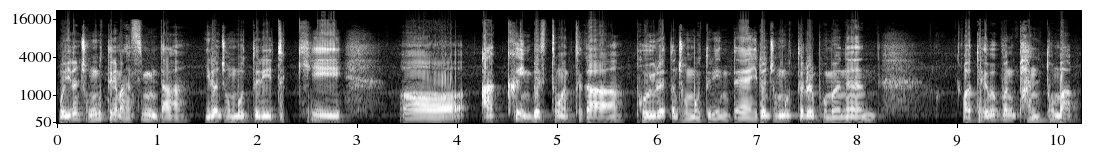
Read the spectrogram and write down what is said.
뭐 이런 종목들이 많습니다. 이런 종목들이 특히 어, ARK Investment가 보유를 했던 종목들인데 이런 종목들을 보면은 어, 대부분 반토막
